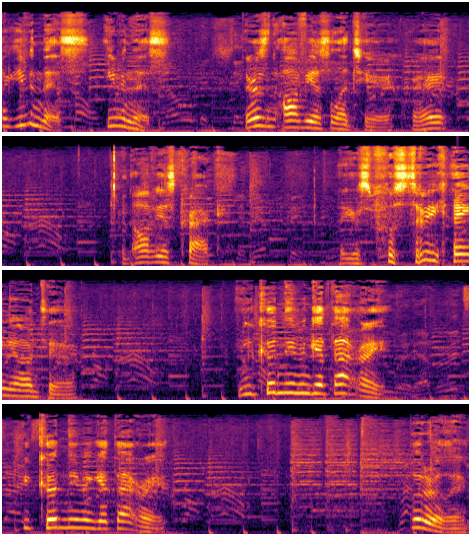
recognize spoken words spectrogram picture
Like even this, even this. There is an obvious ledge here, right? An obvious crack that you're supposed to be hanging on to. You couldn't even get that right. You couldn't even get that right. Literally.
